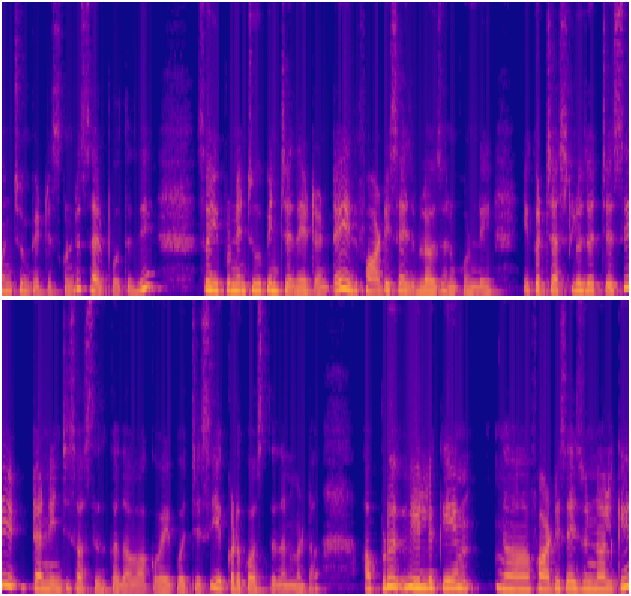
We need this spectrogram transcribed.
కొంచెం పెట్టేసుకుంటే సరిపోతుంది. సో ఇప్పుడు నేను చూపించేది ఏంటంటే ఇది ఫార్టీ సైజ్ బ్లౌజ్ అనుకోండి. ఇక్కడ చెస్ట్ లూజ్ వచ్చేసి టెన్ ఇంచెస్ వస్తుంది కదా ఒకవైపు వచ్చేసి ఇక్కడికి వస్తుంది అనమాట అప్పుడు వీళ్ళకి ఫార్టీ సైజ్ ఉన్న వాళ్ళకి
